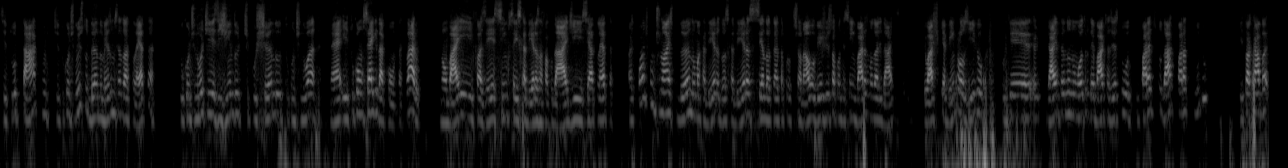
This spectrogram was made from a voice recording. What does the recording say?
se tu tá, se tu continua estudando mesmo sendo atleta, tu continua te exigindo, te puxando, tu continua, né, e tu consegue dar conta. Claro, não vai fazer cinco, seis cadeiras na faculdade e ser atleta, mas pode continuar estudando uma cadeira, duas cadeiras, sendo atleta profissional. Eu vejo isso acontecer em várias modalidades. Eu acho que é bem plausível, porque já entrando num outro debate, às vezes tu, tu para de estudar, tu para tudo e tu acaba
